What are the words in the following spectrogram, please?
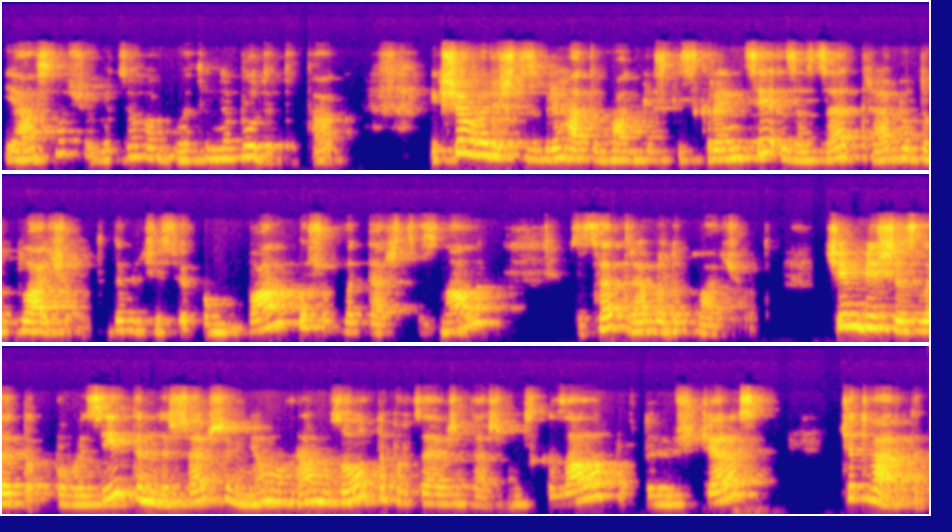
ясно, що ви цього робити не будете, так? Якщо ви вирішите зберігати в банківській скринці, за це треба доплачувати. Дивлячись, в якому банку, щоб ви теж це знали, за це треба доплачувати. Чим більше злиток по вазі, тим дешевше в ньому грам золота. Про це я вже теж вам сказала, повторюю ще раз. Четверте,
